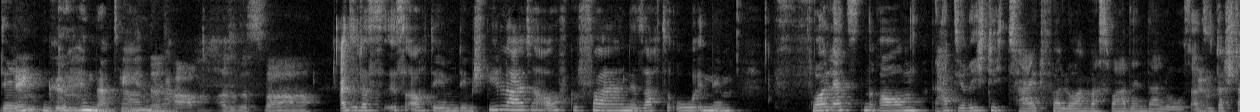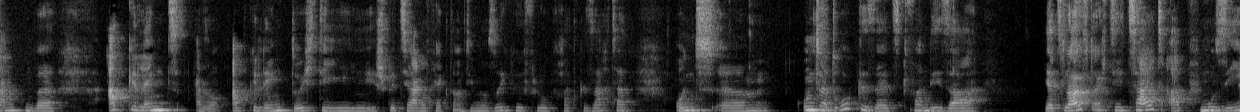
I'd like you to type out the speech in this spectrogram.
Denken gehindert, haben, haben, ja. Also das war Also das ist auch dem, dem Spielleiter aufgefallen. Der sagte, oh, in dem vorletzten Raum, da habt ihr richtig Zeit verloren. Was war denn da los? Also Ja. da standen wir abgelenkt, also abgelenkt durch die Spezialeffekte und die Musik, wie Flo gerade gesagt hat, und ähm, unter Druck gesetzt von dieser Jetzt läuft euch die Zeit ab, Musik.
